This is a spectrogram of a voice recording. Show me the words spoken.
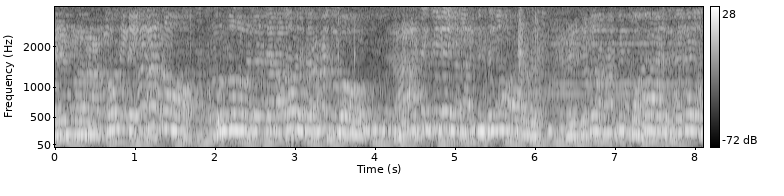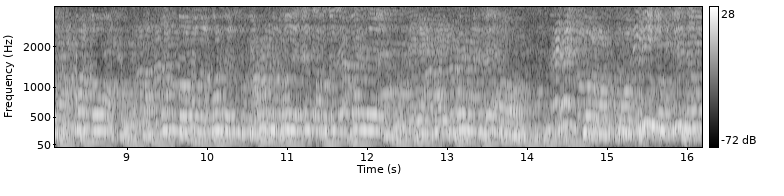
El corazón tejano, uno de los entrenadores del rancho. La hace que, sí señor. El señor Francisco Juárez, de Gallo Guanajuato, mandando los deportes sus corrones hoy en esta bonita tarde de Javier Ranchero. Rancho, sí señor.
